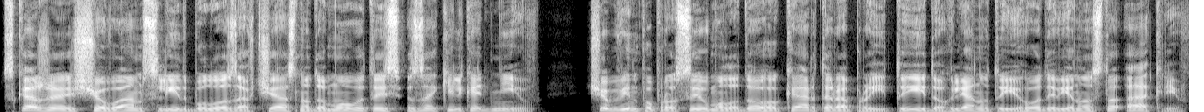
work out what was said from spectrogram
Скаже, що вам слід було завчасно домовитись за кілька днів, щоб він попросив молодого Картера прийти і доглянути його 90 акрів.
